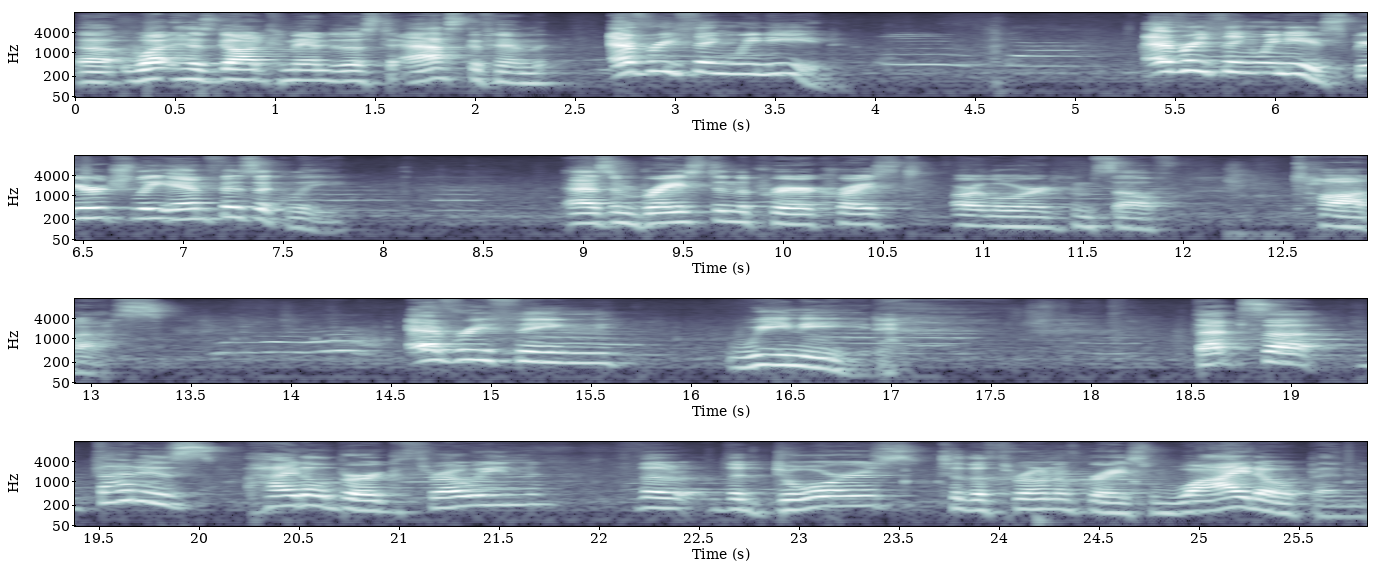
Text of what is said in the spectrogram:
uh, What has God commanded us to ask of Him? Everything we need. Everything we need, spiritually and physically, as embraced in the prayer Christ our Lord Himself taught us. Everything we need. That's uh, that is Heidelberg throwing the the doors to the throne of grace wide open,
